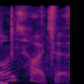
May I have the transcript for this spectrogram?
und heute.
